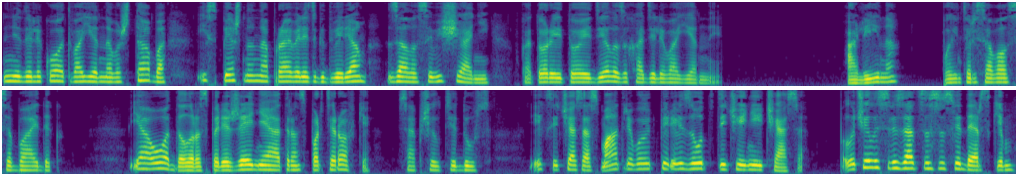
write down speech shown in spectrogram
недалеко от военного штаба и спешно направились к дверям зала совещаний, в которые то и дело заходили военные. «Алина?» — поинтересовался Байдек. «Я отдал распоряжение о транспортировке», — сообщил Тидус. «Их сейчас осматривают, перевезут в течение часа. Получилось связаться со Свидерским.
